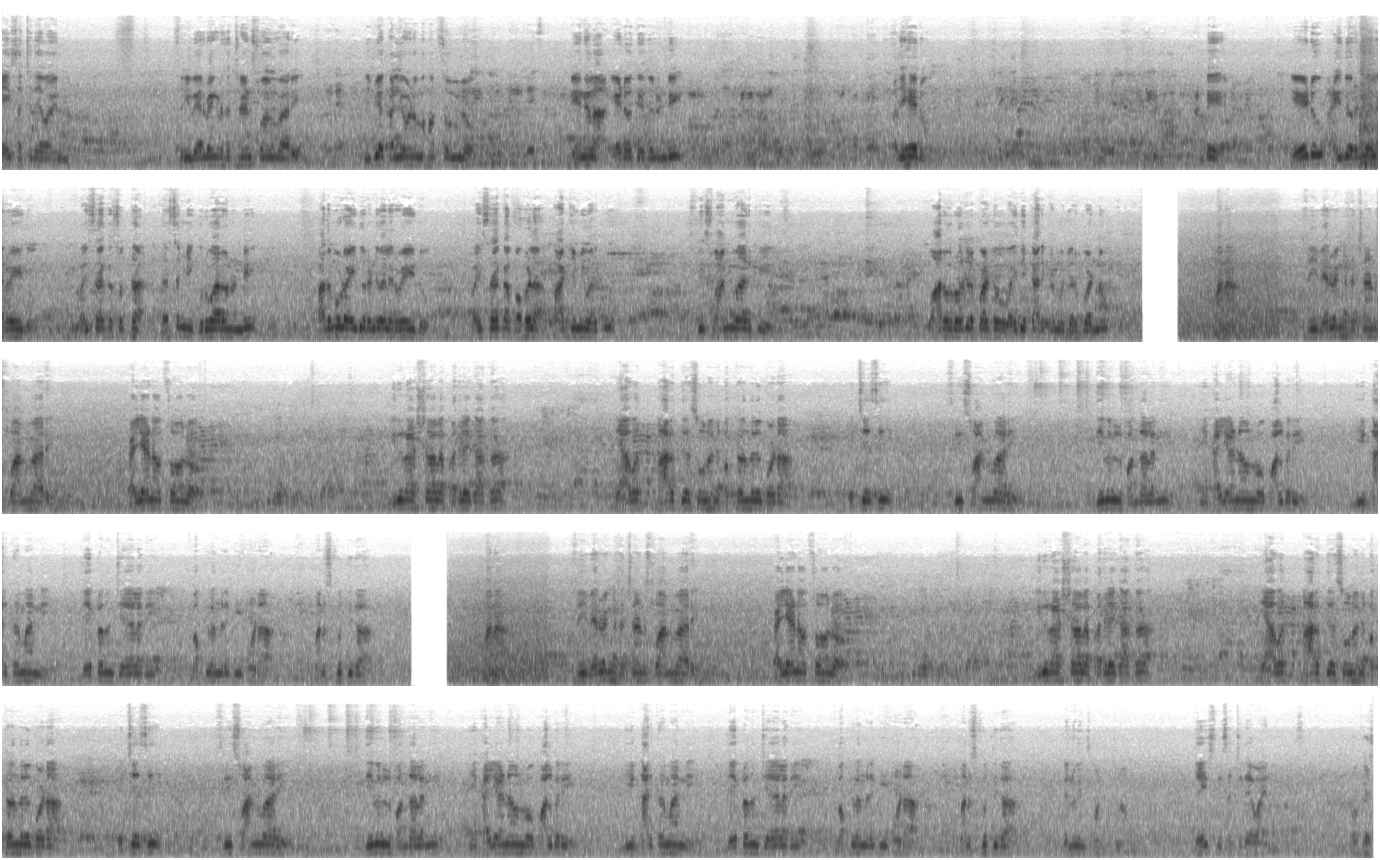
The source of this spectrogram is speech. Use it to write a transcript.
జై సత్యదేవాయన శ్రీ వీరవెంకట సత్యనారాయణ స్వామి వారి దివ్య కళ్యాణ మహోత్సవంలో మే నెల ఏడవ తేదీ నుండి పదిహేను అంటే ఏడు ఐదు రెండు వేల ఇరవై ఐదు వైశాఖ శుద్ధ దశమి గురువారం నుండి పదమూడు ఐదు రెండు వేల ఇరవై ఐదు వైశాఖ బహుళ పాఠ్యమి వరకు శ్రీ స్వామివారికి వారం రోజుల పాటు వైదిక కార్యక్రమం జరుపుకోవడం మన శ్రీ వీరవెంకట సత్యనారాయణ స్వామి వారి కళ్యాణోత్సవంలో ఇరు రాష్ట్రాల ప్రజలే కాక యావత్ భారతదేశంలోని భక్తులందరూ కూడా ఇచ్చేసి శ్రీ స్వామివారి దీవెనలు పొందాలని ఈ కళ్యాణంలో పాల్గొని ఈ కార్యక్రమాన్ని జయప్రదం చేయాలని భక్తులందరికీ కూడా మనస్ఫూర్తిగా మన శ్రీ వీరవెంకట సత్యనారాయణ స్వామి వారి కళ్యాణోత్సవంలో ఇరు రాష్ట్రాల ప్రజలే కాక యావత్ భారతదేశంలోని భక్తులందరూ కూడా ఇచ్చేసి శ్రీ స్వామివారి దీవెనలు పొందాలని ఈ కళ్యాణంలో పాల్గొని ఈ కార్యక్రమాన్ని జయప్రదం చేయాలని భక్తులందరికీ కూడా మనస్ఫూర్తిగా విన్నవించుకుంటున్నాం. జై శ్రీ సత్యదేవాయన porque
